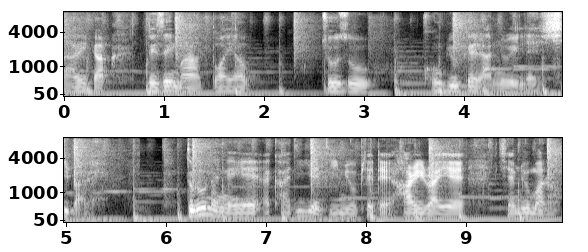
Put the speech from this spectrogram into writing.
သားတွေကလေစိတ်မှာတွားရောက်ကြိုးစိုးဂုဏ်ပြုခဲ့တာမျိုးတွေလည်းရှိပါတယ်သူတို့နိုင်ငံရဲ့အခါကြီးရဲ့ကြီးမျိုးဖြစ်တဲ့ဟာရီရိုင်ရဲ့ရန်မျိုးမှာတော့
